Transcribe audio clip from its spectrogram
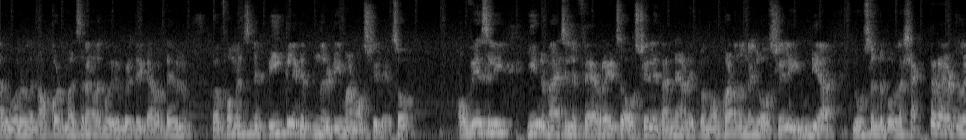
അതുപോലുള്ള നോക്കൗട്ട് മത്സരങ്ങളൊക്കെ വരുമ്പോഴത്തേക്ക് അവരുടെ ഒരു പെർഫോമൻസിന്റെ പീക്കിലേക്ക് എത്തുന്ന ഒരു ടീമാണ് ഓസ്ട്രേലിയ. സോ ഒബ്വിയസ്ലി ഈ ഒരു മാച്ചിൽ ഫേവറേറ്റ്സ് ഓസ്ട്രേലിയ തന്നെയാണ്. ഇപ്പോൾ നോക്കുകയാണെന്നുണ്ടെങ്കിൽ ഓസ്ട്രേലിയ ഇന്ത്യ ന്യൂസിലൻഡ് പോലുള്ള ശക്തരായിട്ടുള്ള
